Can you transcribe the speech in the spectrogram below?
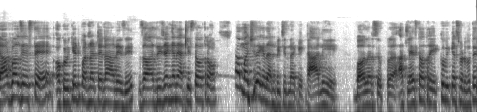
డాట్ బాల్స్ వేస్తే ఒక వికెట్ పడినట్టేనా అనేసి. సో అది నిజంగానే అట్లా ఇస్తే మాత్రం మంచిదే కదా అనిపించింది నాకు. కానీ బౌలర్స్ అట్లా వేస్తే మాత్రం ఎక్కువ వికెట్స్ పడిపోతే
